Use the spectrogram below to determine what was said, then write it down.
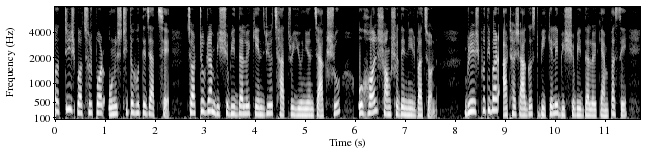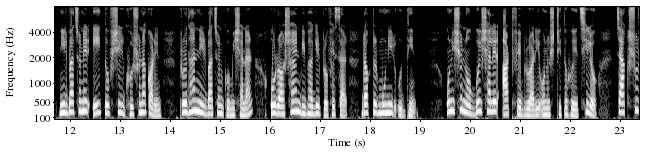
ছত্রিশ বছর পর অনুষ্ঠিত হতে যাচ্ছে চট্টগ্রাম বিশ্ববিদ্যালয় কেন্দ্রীয় ছাত্র ইউনিয়ন চাকসু ও হল সংসদের নির্বাচন। বৃহস্পতিবার আঠাশ আগস্ট বিকেলে বিশ্ববিদ্যালয় ক্যাম্পাসে নির্বাচনের এই তফসিল ঘোষণা করেন প্রধান নির্বাচন কমিশনার ও রসায়ন বিভাগের প্রফেসর ড মুনির উদ্দিন। উনিশশো নব্বই সালের আট ফেব্রুয়ারি অনুষ্ঠিত হয়েছিল চাকসুর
